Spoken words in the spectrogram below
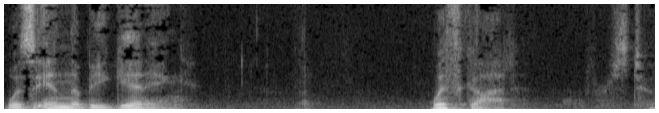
was in the beginning with God. Verse 2.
